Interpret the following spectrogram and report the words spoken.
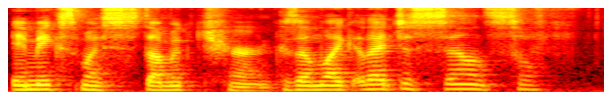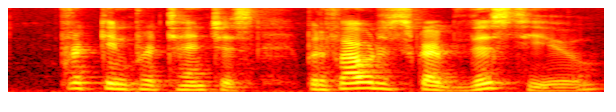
it makes my stomach churn because I'm like, that just sounds so freaking pretentious. But if I were to describe this to you,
